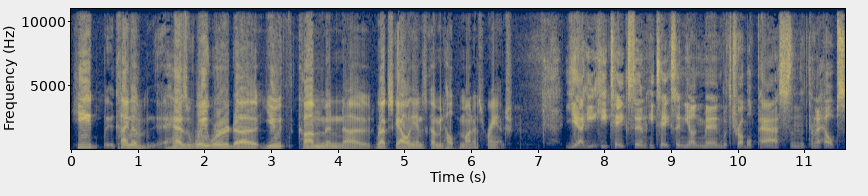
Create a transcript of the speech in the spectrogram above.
he kind of has wayward uh, youth come and uh, come and help him on his ranch. Yeah, he, he takes in he takes in young men with troubled pasts and kind of helps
